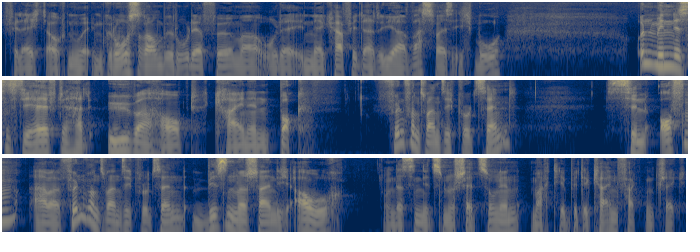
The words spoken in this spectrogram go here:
vielleicht auch nur im Großraumbüro der Firma oder in der Cafeteria, was weiß ich wo. Und mindestens die Hälfte hat überhaupt keinen Bock. 25% sind offen, aber 25% wissen wahrscheinlich auch, und das sind jetzt nur Schätzungen, macht hier bitte keinen Faktencheck,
